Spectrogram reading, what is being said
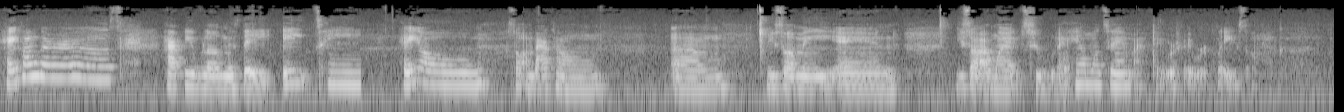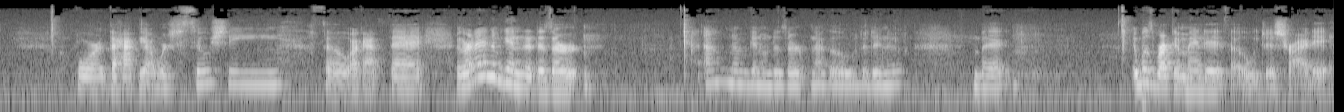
Hey homegirls, happy Vlogmas Day 18. Hey y'all, so I'm back home. Um, you saw me and you saw I went to the Hamilton, my favorite, favorite place. Oh my god for the happy hour sushi so i got that. And girl i ended up getting dessert. I don't never get on dessert when i go to dinner but it was recommended so we just tried it.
